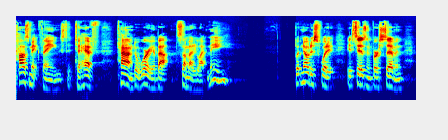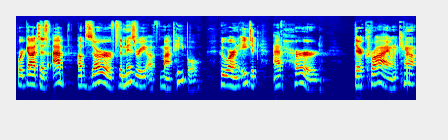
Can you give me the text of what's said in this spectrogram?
cosmic things to, to have time to worry about somebody like me. But notice what it, it says in verse 7 where God says, I've observed the misery of my people who are in Egypt. I've heard their cry on account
